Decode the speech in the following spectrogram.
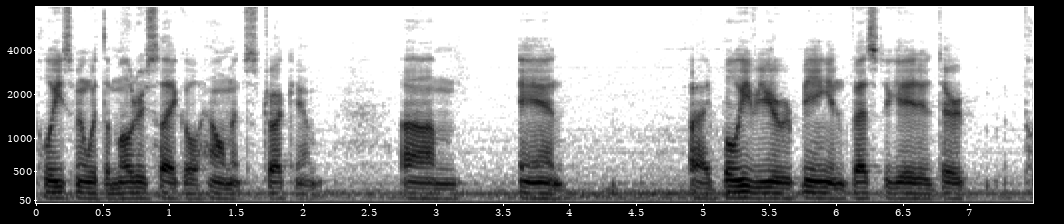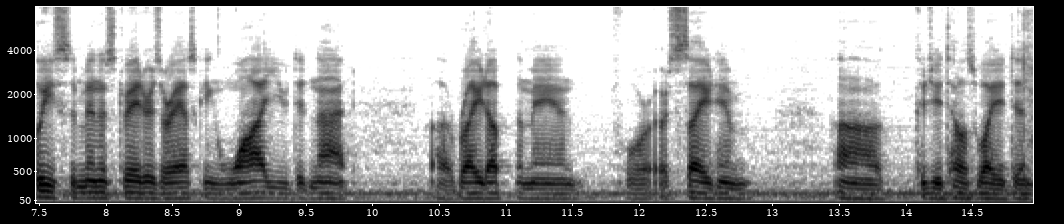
policeman with the motorcycle helmet struck him. Um, and I believe you're being investigated. Their police administrators are asking why you did not uh, write up the man for or cite him. Uh, could you tell us why you didn't?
